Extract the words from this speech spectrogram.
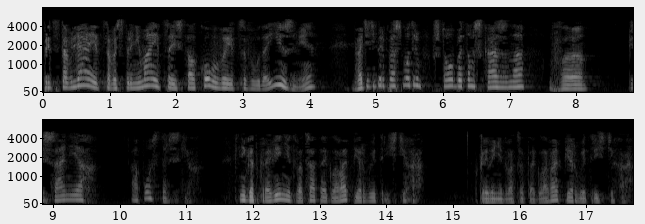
представляется, воспринимается, истолковывается в иудаизме, давайте теперь посмотрим, что об этом сказано в Писаниях апостольских. Книга Откровений, 20 глава, первые три стиха. Откровение, 20 глава, первые три стиха.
